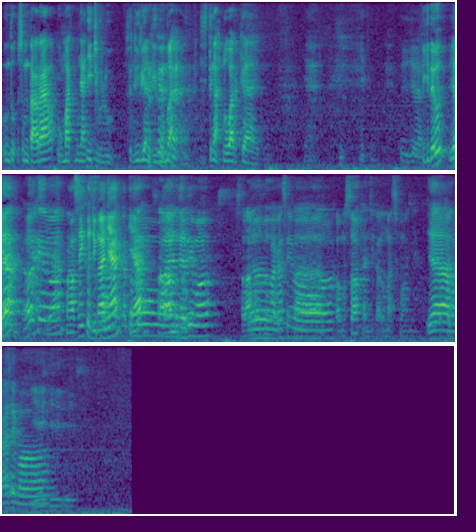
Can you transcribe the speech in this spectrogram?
untuk sementara umat menyanyi dulu sendirian di rumah di tengah keluarga. Ya, gitu. Iya. begitu Ya, oke, Mo. ya, makasih kunjungannya ya untuk- dari Mo. Salam Eh, untuk makasih, Mo. Komsel dan juga umat semuanya. Ya, makasih, Mo. Iya, iya.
